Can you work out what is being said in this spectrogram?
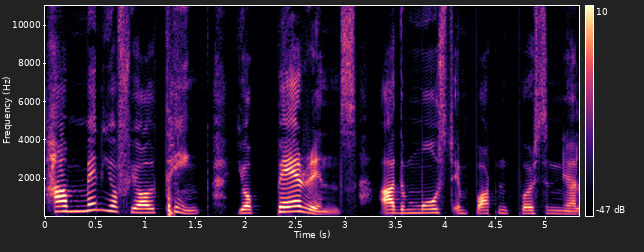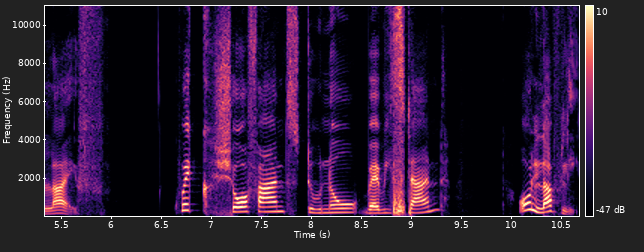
How many of y'all think your parents are the most important person in your life? Quick show of hands to know where we stand. Oh, lovely.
